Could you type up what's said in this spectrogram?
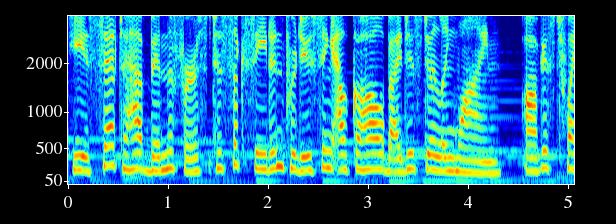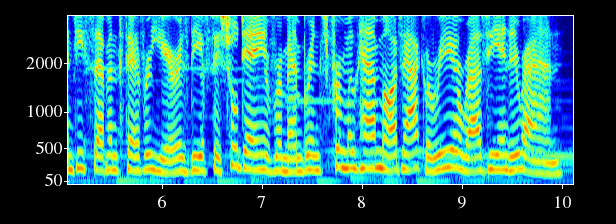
He is said to have been the first to succeed in producing alcohol by distilling wine. August 27th every year is the official day of remembrance for Muhammad Zakariya Razi in Iran.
